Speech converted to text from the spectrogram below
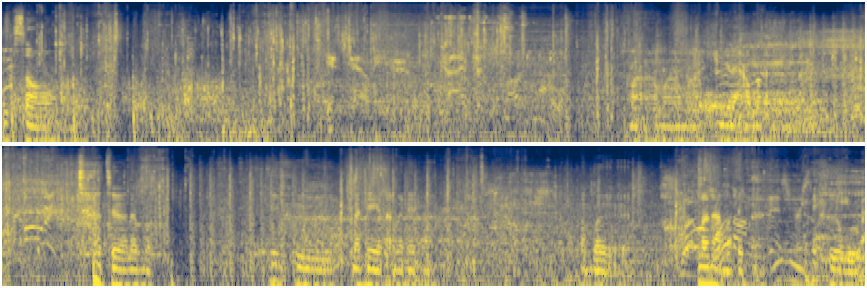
อีกสองมาเอามามามีอะไรเอามาเจออะไรหมดนี่คือแบนเดตอะแบนเดตอะระเบิด มื่อทำมาติดนี่คืออะไร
